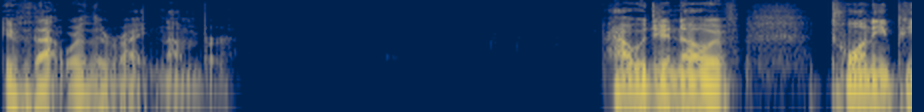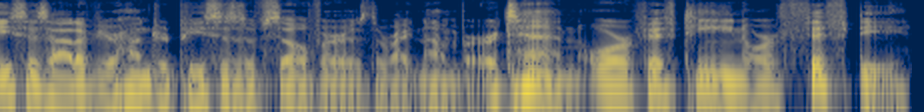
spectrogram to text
if that were the right number? How would you know if 20 pieces out of your 100 pieces of silver is the right number, or 10, or 15, or 50,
